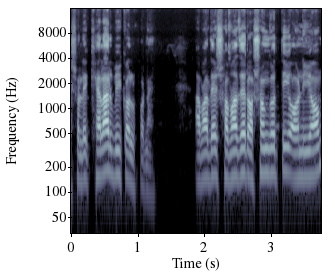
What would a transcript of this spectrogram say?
আসলে খেলার বিকল্প নাই। আমাদের সমাজের অসঙ্গতি অনিয়ম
